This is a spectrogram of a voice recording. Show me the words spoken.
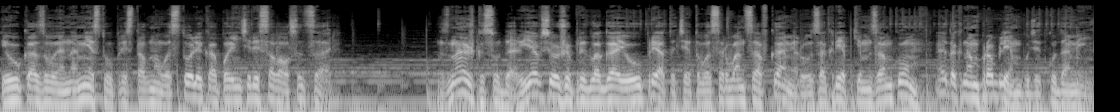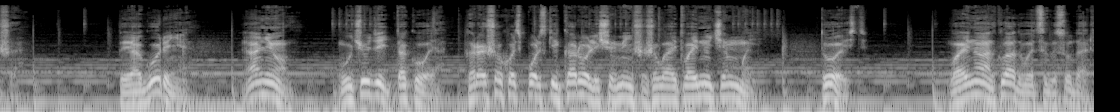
и указывая на место у приставного столика, поинтересовался царь. «Знаешь, государь, я все же предлагаю упрятать этого сорванца в камеру за крепким замком, это к нам проблем будет куда меньше». «Ты о Горине?» «О нем. Учудить такое. Хорошо, хоть польский король еще меньше желает войны, чем мы». «То есть?» «Война откладывается, государь.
